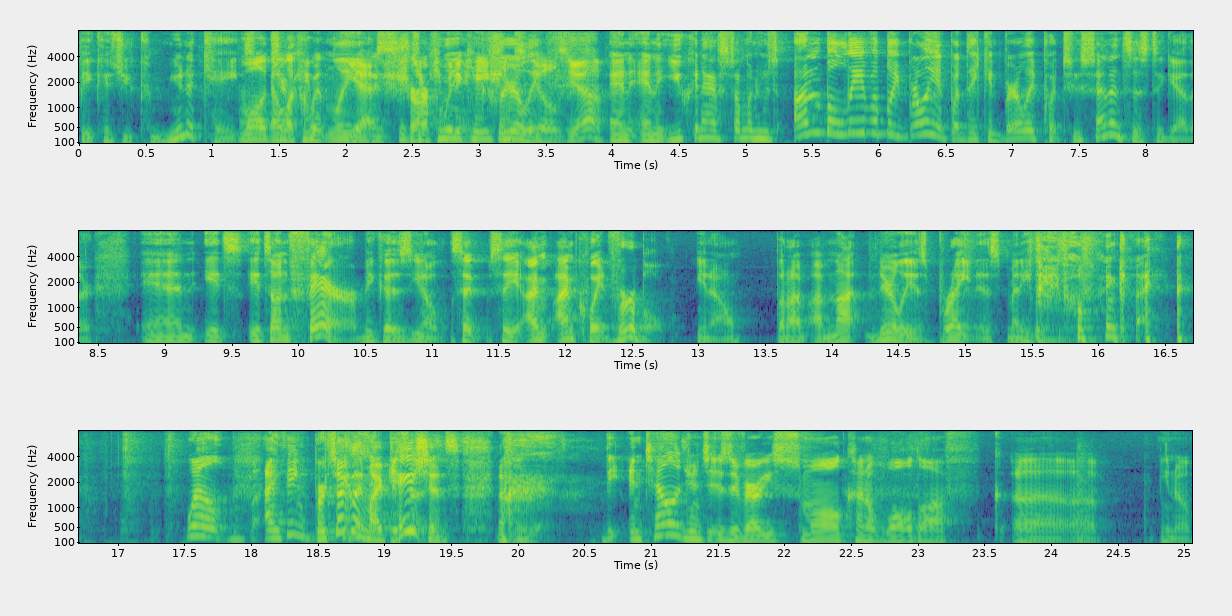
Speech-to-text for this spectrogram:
because you communicate Well, it's your com- eloquently yes, and sharply and communication clearly. skills, yeah. And and you can have someone who's unbelievably brilliant, but they can barely put two sentences together, and it's it's unfair because you know say, say I'm I'm quite verbal, you know, but I'm I'm not nearly as bright as many people think I am. well, I think Particularly my patience. the intelligence is a very small kind of walled off uh, uh, you know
